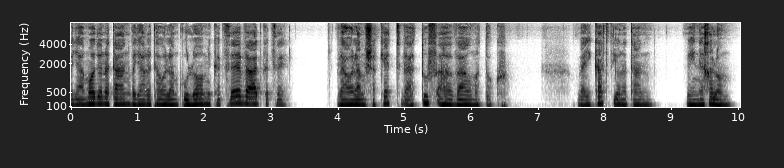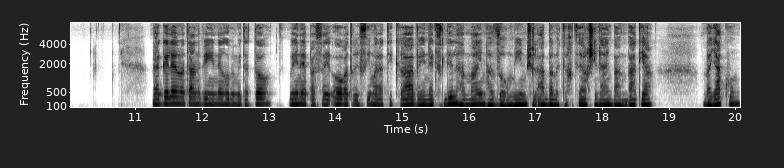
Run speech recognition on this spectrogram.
ויעמוד יונתן וירא את העולם כולו מקצה ועד קצה, והעולם שקט ועטוף אהבה ומתוק. ויקץ יונתן, והנה חלום. ויגלה יונתן והנה הוא במיטתו, והנה פסי אור התריסים על התקרה, והנה צליל המים הזורמים של אבא מצחצח שיניים באמבטיה, ויקום,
